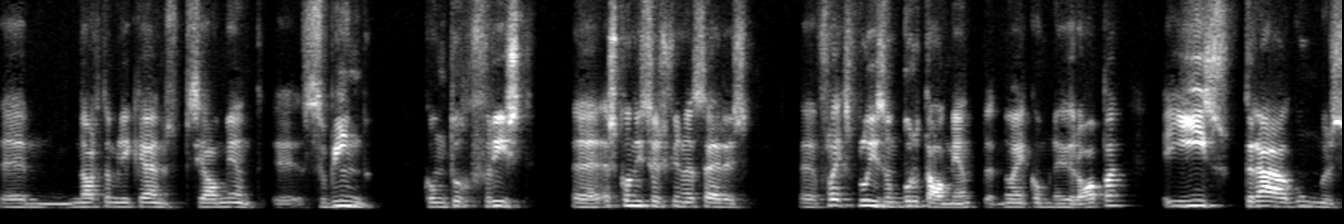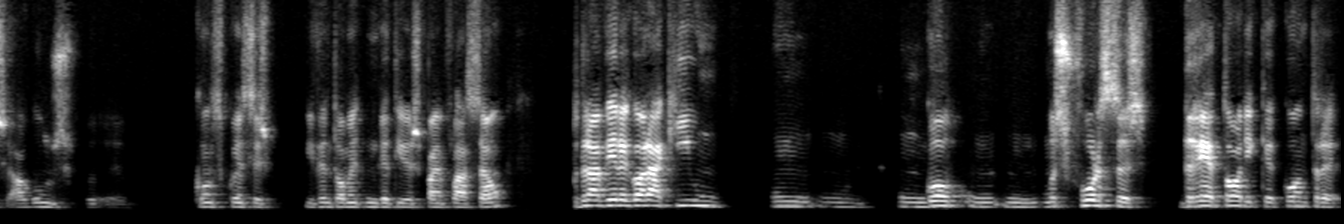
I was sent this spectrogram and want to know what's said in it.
um, norte-americano, especialmente, uh, subindo, como tu referiste, uh, as condições financeiras uh, flexibilizam brutalmente, não é como na Europa, e isso terá algumas alguns, uh, consequências eventualmente negativas para a inflação. Poderá haver agora aqui um, um, um, um umas forças de retórica contra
